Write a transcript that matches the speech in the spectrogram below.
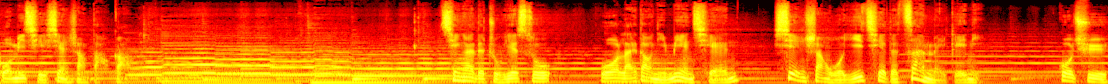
我们一起献上祷告，亲爱的主耶稣。我来到你面前，献上我一切的赞美给你。过去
